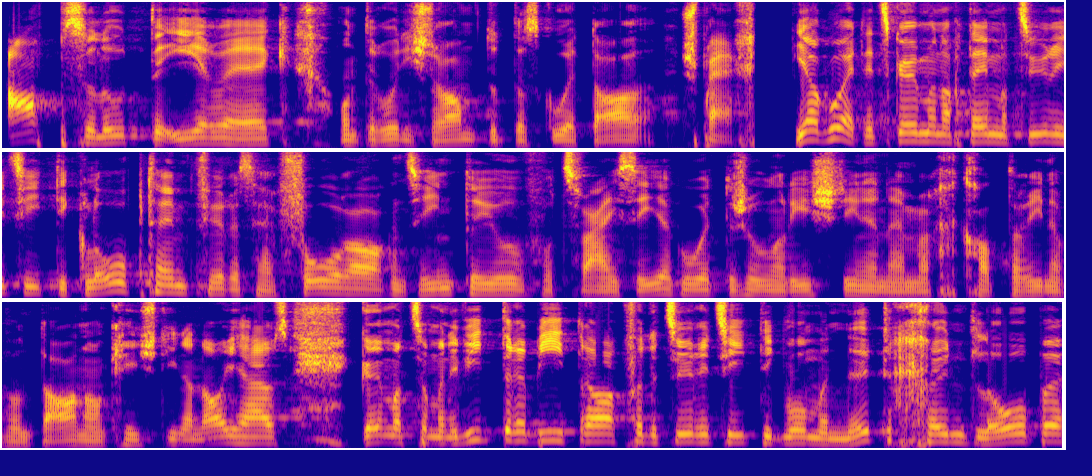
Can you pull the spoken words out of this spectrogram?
absoluter Irrweg und der Rudi Strahm tut das gut ansprechen. Ja gut, jetzt gehen wir, nachdem wir Zürich Zeitung gelobt haben, für ein hervorragendes Interview von zwei sehr guten Journalistinnen, nämlich Katharina Fontana und Christina Neuhaus, gehen wir zu einem weiteren Beitrag von der Zürich Zeitung, wo wir nicht können loben.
